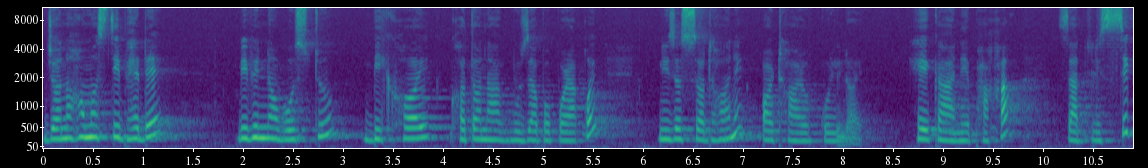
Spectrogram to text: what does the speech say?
জনসমষ্টিভেদে বিভিন্ন বস্তু বিষয় ঘটনাক বুজাব পৰাকৈ নিজস্ব ধৰণে অৰ্থ আৰোপ কৰি লয়। সেইকাৰণে ভাষা যাদৃশিক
